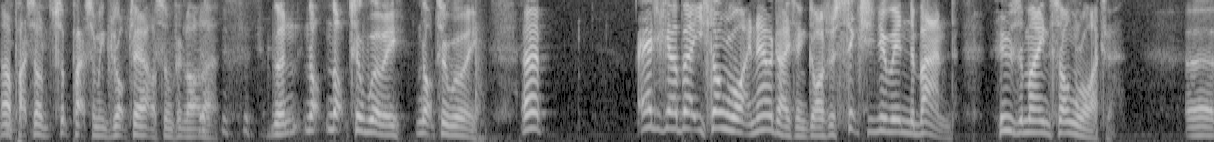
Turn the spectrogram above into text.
Oh, perhaps, I- perhaps something dropped out or something like that. but not not to worry, not to worry. Uh, how do you go about your songwriting nowadays, then, guys? With six of you in the band, who's the main songwriter? Uh,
